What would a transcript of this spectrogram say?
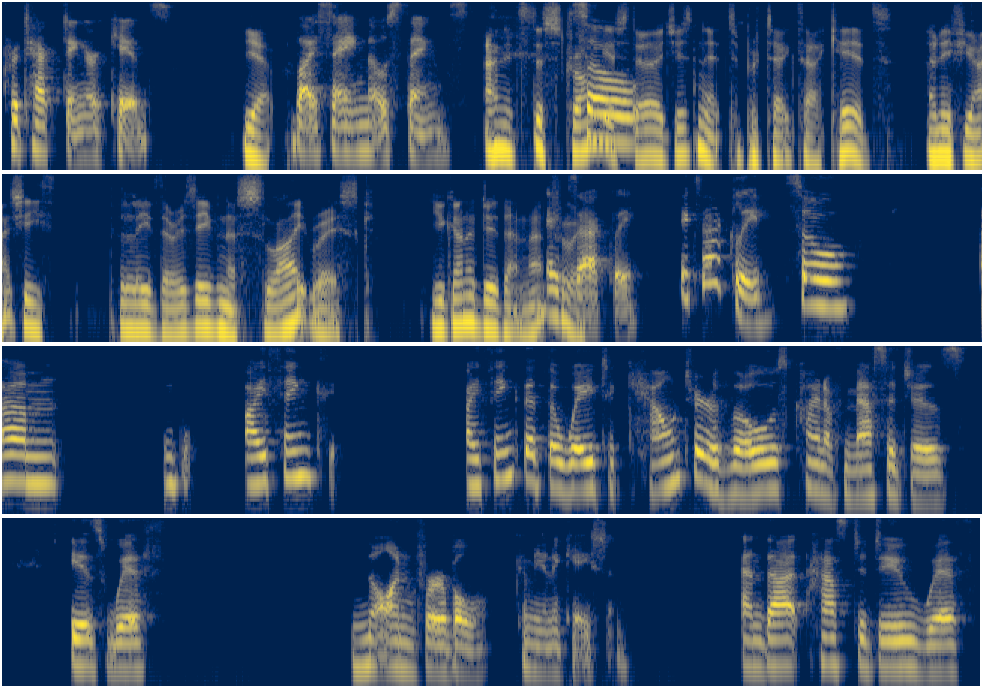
protecting her kids yeah. by saying those things. And it's the strongest so, urge isn't it to protect our kids? And if you actually believe there is even a slight risk you're going to do that naturally. Exactly. Exactly. So um i think i think that the way to counter those kind of messages is with nonverbal communication. And that has to do with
